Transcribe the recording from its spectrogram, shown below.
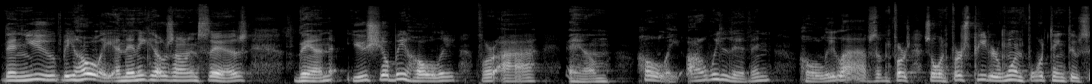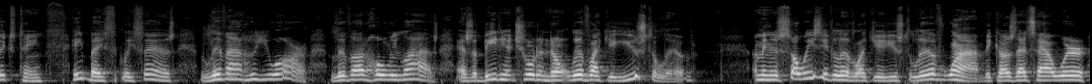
then you be holy. And then he goes on and says, then you shall be holy, for I am holy. Are we living holy lives? First, so in 1 Peter 1 14 through 16, he basically says, live out who you are, live out holy lives. As obedient children, don't live like you used to live. I mean, it's so easy to live like you used to live. Why? Because that's how we're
